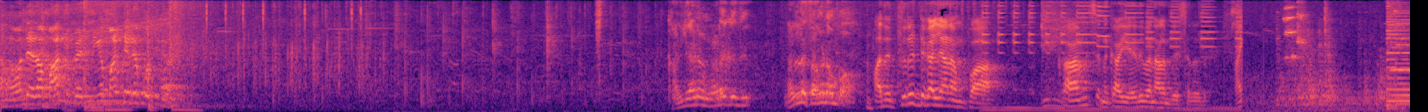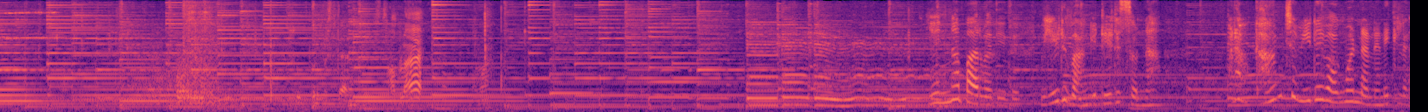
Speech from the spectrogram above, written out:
அங்க வந்து ஏதாவது மாத்தி பேசுனீங்க மண்டையில போட்டுக்கிறேன். கல்யாணம் நடக்குது. நல்ல சகுனம்பா அது திருட்டு கல்யாணம்ப்பா. காமிஷனுக்காக எது வேணாலும் பேசுறது. Super mister. என்ன பார்வதி இது. வீடு வாங்கிட்டேன்னு சொன்னா. ஆனா காமிச்ச வீடே வாங்குவான்னு நான் நினைக்கல.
